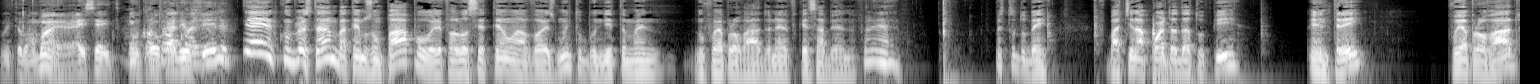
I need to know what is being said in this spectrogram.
Muito bom. Bom, aí você encontrou, Encontrou o Calil o Calil. Filho. Aí, conversamos, batemos um papo. Ele falou: Você tem uma voz muito bonita, mas não foi aprovado, né? Fiquei sabendo. Eu falei: É, mas tudo bem. Bati na porta da Tupi, entrei, fui aprovado.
